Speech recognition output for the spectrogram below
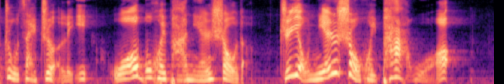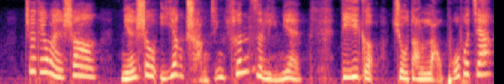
住在这里，我不会怕年兽的，只有年兽会怕我。”这天晚上，年兽一样闯进村子里面，第一个就到老婆婆家。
